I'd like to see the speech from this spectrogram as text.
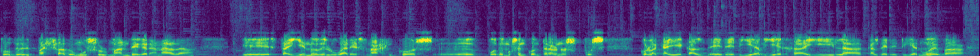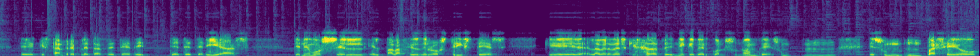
todo el pasado musulmán de Granada. Eh, está lleno de lugares mágicos, eh, podemos encontrarnos pues con la calle Calderería Vieja y la Calderería Nueva, eh, que están repletas de, teterías. Tenemos el Palacio de los Tristes, que la verdad es que nada tiene que ver con su nombre, es un, mm, es un, paseo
